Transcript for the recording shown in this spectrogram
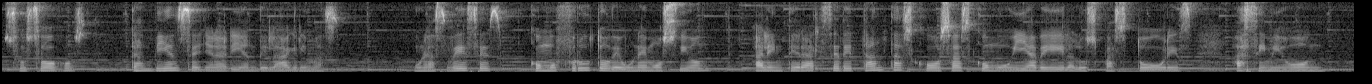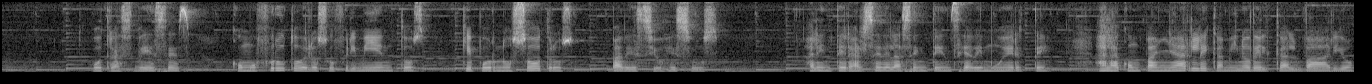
Sus ojos también se llenarían de lágrimas, unas veces como fruto de una emoción al enterarse de tantas cosas como oía de él a los pastores, a Simeón, otras veces como fruto de los sufrimientos que por nosotros padeció Jesús. Al enterarse de la sentencia de muerte, al acompañarle camino del Calvario,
